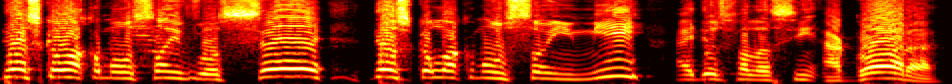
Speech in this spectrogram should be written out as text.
Deus coloca uma unção em você, Deus coloca uma unção em mim. Aí Deus fala assim: agora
